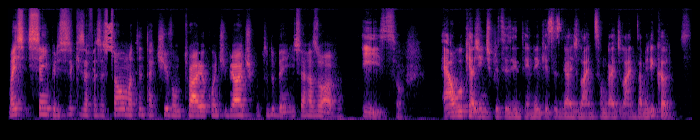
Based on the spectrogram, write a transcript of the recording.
Mas sempre, se você quiser fazer só uma tentativa, um trial com antibiótico, tudo bem, isso é razoável. Isso é algo que a gente precisa entender que esses guidelines são guidelines americanos,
